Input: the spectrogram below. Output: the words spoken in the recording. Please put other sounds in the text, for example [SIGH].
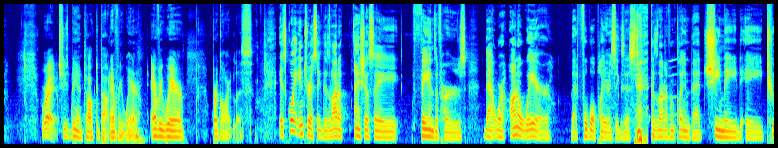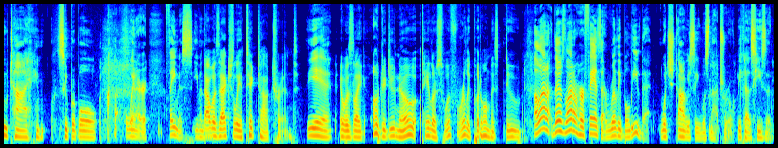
Right. She's being talked about everywhere. Everywhere, regardless. it's quite interesting. There's a lot of, I shall say, fans of hers that were unaware that football players exist [LAUGHS] because a lot of them claim that she made a two-time [LAUGHS] Super Bowl winner famous. Even That though, was actually a TikTok trend. yeah, It was like, oh, did you know Taylor Swift really put on this dude? a lot of there's a lot of her fans that really believe that, which obviously was not true because he's a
